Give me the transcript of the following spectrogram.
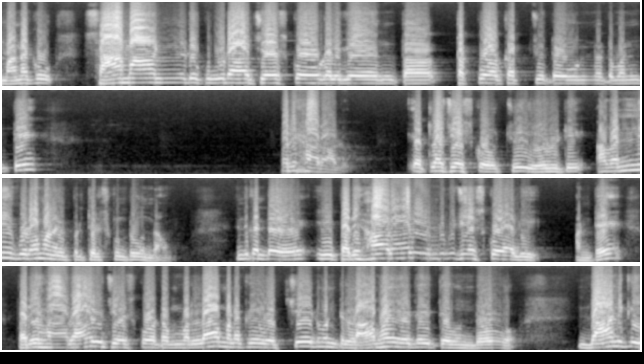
మనకు సామాన్యుడు కూడా చేసుకోగలిగేంత తక్కువ ఖర్చుతో ఉన్నటువంటి పరిహారాలు ఎట్లా చేసుకోవచ్చు ఏమిటి అవన్నీ కూడా మనం ఇప్పుడు తెలుసుకుంటూ ఉందాం. ఎందుకంటే ఈ పరిహారాలు ఎందుకు చేసుకోవాలి అంటే పరిహారాలు చేసుకోవటం వల్ల మనకి వచ్చేటువంటి లాభం ఏదైతే ఉందో దానికి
